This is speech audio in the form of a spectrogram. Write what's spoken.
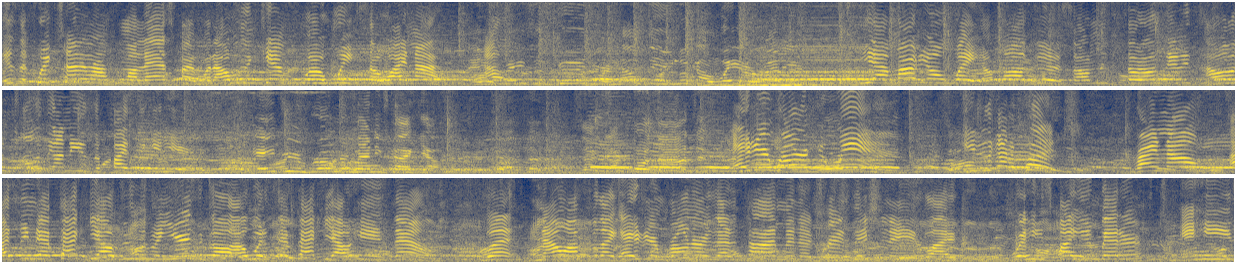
it's a quick turnaround from my last fight, but I was in camp for a week, so why not? And your I- face is good. You're healthy. You look on weight already. yeah, I'm already on weight. I'm all good, so I'm just, so the only, thing, all- the only thing I need is the fight to get here. Adrian Broner, Manny Pacquiao. Adrian Broner can win. He just got to punch. Right now, I think that Pacquiao, was years ago, I would have said Pacquiao hands down. But now I feel like Adrian Broner is at a time in a transition in his life where he's fighting better and he's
